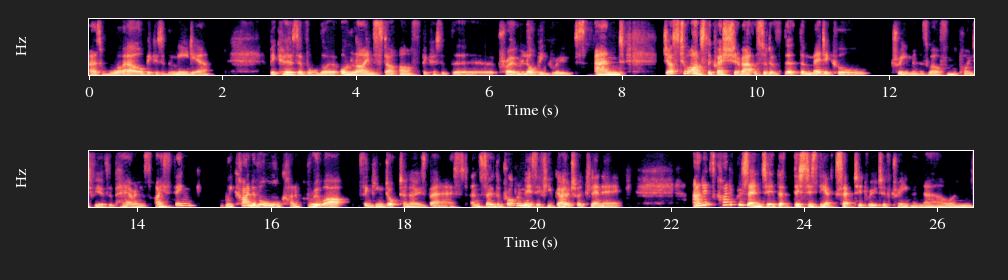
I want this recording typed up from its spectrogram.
as well because of the media because of all the online stuff because of the pro lobby groups. And just to answer the question about the sort of the, the medical treatment as well from the point of view of the parents i think we kind of all kind of grew up thinking doctor knows best. And so the problem is if you go to a clinic and it's kind of presented that this is the accepted route of treatment now and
